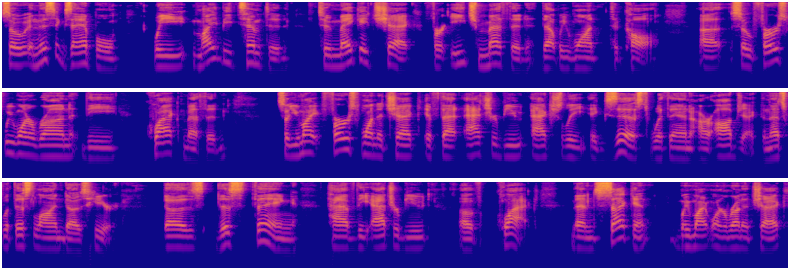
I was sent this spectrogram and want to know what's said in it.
So in this example, we might be tempted to make a check for each method that we want to call. Uh, so first we want to run the quack method. So you might first want to check if that attribute actually exists within our object. And that's what this line does here. Does this thing have the attribute of quack? Then second, we might want to run a check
